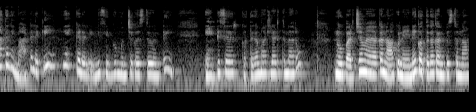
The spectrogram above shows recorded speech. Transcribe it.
అతని మాటలకి ఎక్కడ లేని సిగ్గు ముంచుకొస్తూ ఉంటే ఏంటి సార్ కొత్తగా మాట్లాడుతున్నారు? నువ్వు పరిచయం అయ్యాక నాకు నేనే కొత్తగా కనిపిస్తున్నా.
